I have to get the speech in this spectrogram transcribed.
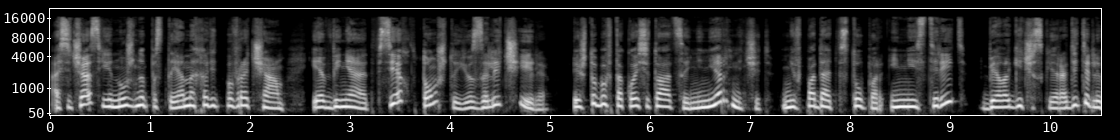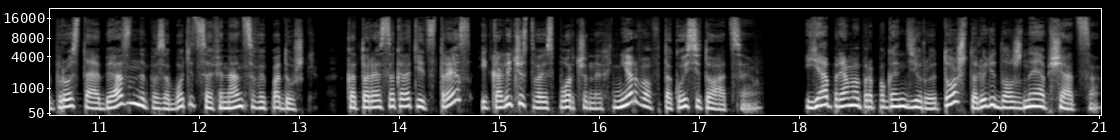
а сейчас ей нужно постоянно ходить по врачам и обвиняют всех в том, что ее залечили. И чтобы в такой ситуации не нервничать, не впадать в ступор и не истерить, биологические родители просто обязаны позаботиться о финансовой подушке, которая сократит стресс и количество испорченных нервов в такой ситуации. Я прямо пропагандирую то, что люди должны общаться,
